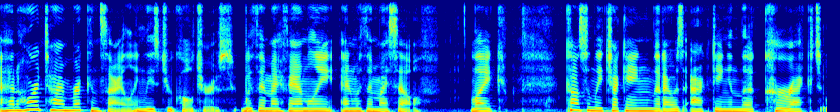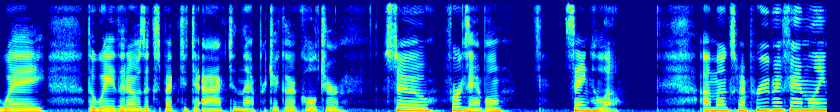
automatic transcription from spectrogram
I had a hard time reconciling these two cultures within my family and within myself. Like, constantly checking that I was acting in the correct way, the way that I was expected to act in that particular culture. So, for example, saying hello. Amongst my Peruvian family,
